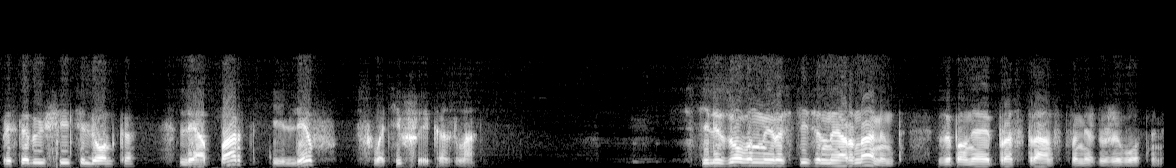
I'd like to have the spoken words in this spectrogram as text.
преследующая теленка, леопард и лев, схватившие козла. Стилизованный растительный орнамент заполняет пространство между животными.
